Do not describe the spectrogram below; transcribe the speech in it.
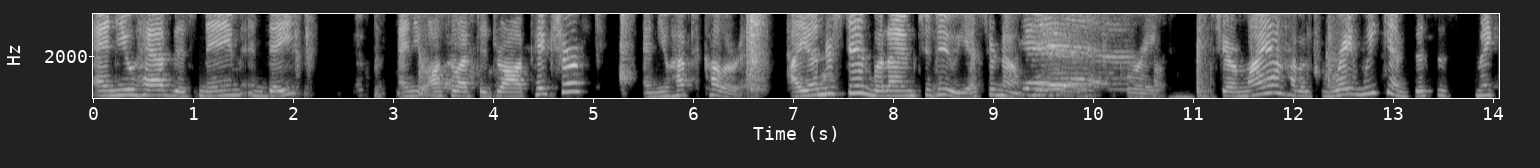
and you have this name and date, and you also have to draw a picture and you have to color it. I understand what I am to do, yes or no? Yes. Great. Jeremiah, have a great weekend. This is makes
